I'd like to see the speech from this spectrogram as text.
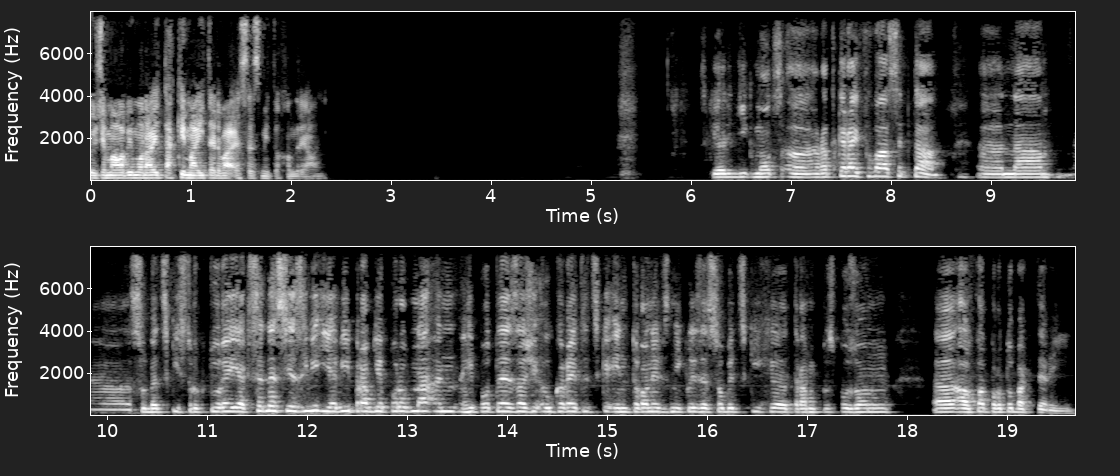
že Malavimonady taky mají T2SS mitochondriální. Skvělý dík moc. Radka Rajfová se ptá eh, na eh, sobecké struktury. Jak se dnes jeví, jeví pravděpodobná hypotéza, že eukaryotické introny vznikly ze sobeckých eh, transpozonů alfa-protobakterií?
